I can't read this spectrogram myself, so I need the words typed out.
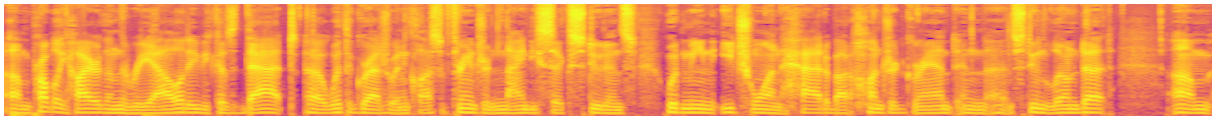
um, probably higher than the reality because that, uh, with a graduating class of 396 students, would mean each one had about 100 grand in uh, student loan debt. Um,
